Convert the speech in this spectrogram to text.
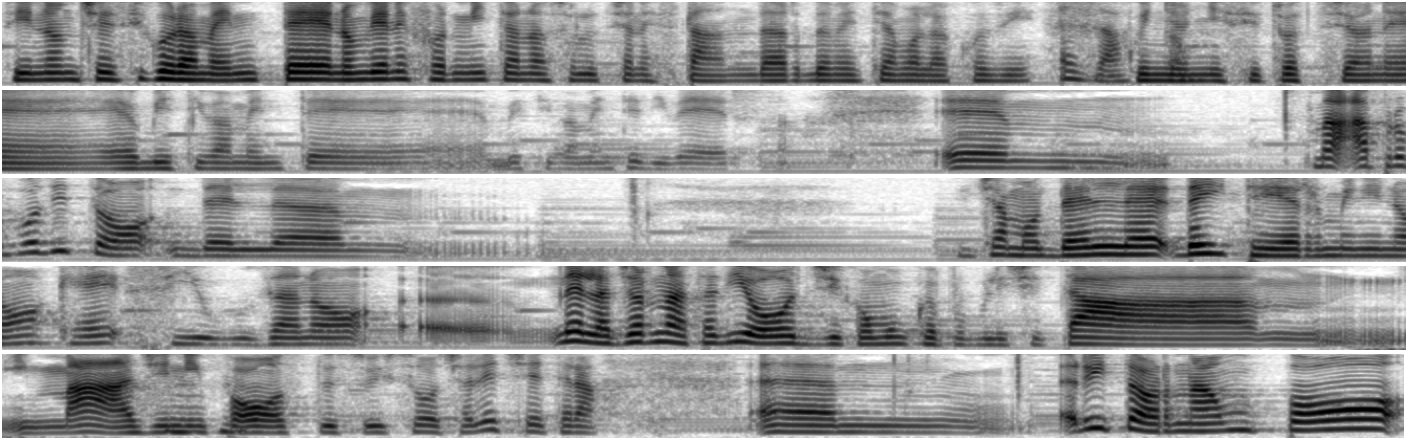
Sì, non c'è sicuramente, non viene fornita una soluzione standard, mettiamola così. Esatto. Quindi ogni situazione è obiettivamente, obiettivamente diversa. Ehm, ma a proposito del, diciamo, del, dei termini no, che si usano, eh, nella giornata di oggi comunque pubblicità, mh, immagini, mm-hmm. post sui social, eccetera, ehm, ritorna un po'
